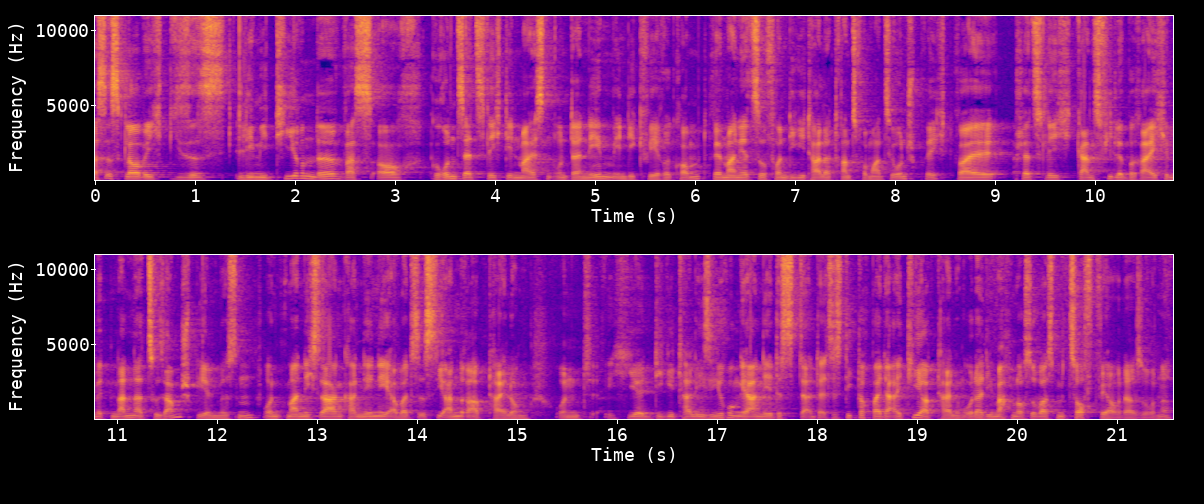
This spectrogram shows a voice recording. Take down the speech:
das ist, glaube ich, dieses Limitierende, was auch grundsätzlich den meisten Unternehmen in die Quere kommt, wenn man jetzt so von digitaler Transformation spricht, weil plötzlich ganz viele Bereiche miteinander zusammenspielen müssen und man nicht sagen kann, nee, nee, aber das ist die andere Abteilung. Und hier Digitalisierung, ja, nee, das, das liegt doch bei der IT-Abteilung, oder? Die machen doch sowas mit Software oder so. Ne?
